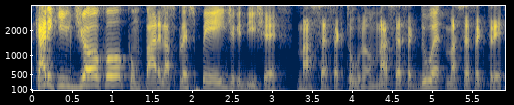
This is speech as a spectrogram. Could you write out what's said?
carichi il gioco, compare la splash page che dice Mass Effect 1, Mass Effect 2, Mass Effect 3.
